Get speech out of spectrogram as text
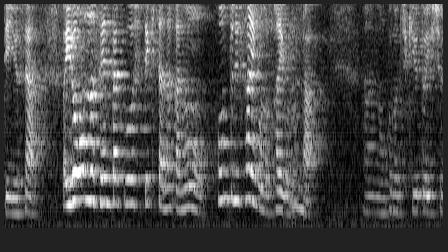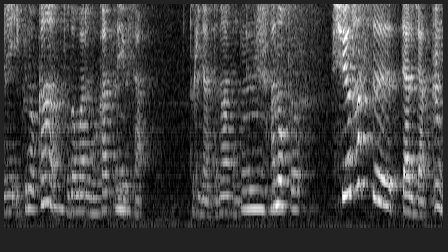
ていうさ、まあ、いろんな選択をしてきた中の本当に最後の最後のさ、あのこの地球と一緒に行くのかうん。とど、まるのかっていうさ、時なんだなと思って、うん。あの本周波数ってあるじゃん。当うん。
